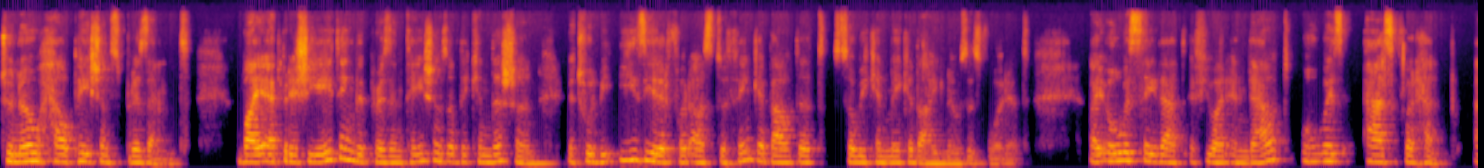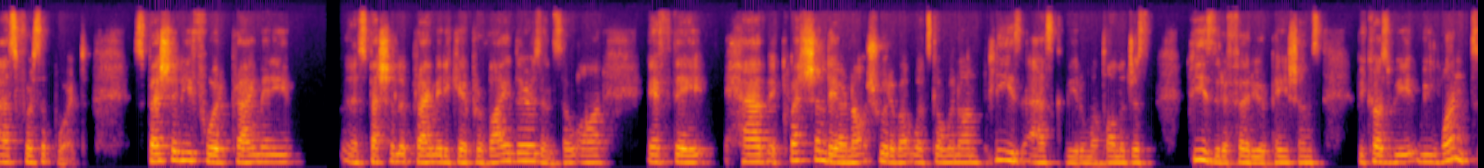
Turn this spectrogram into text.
to know how patients present, by appreciating the presentations of the condition, it will be easier for us to think about it so we can make a diagnosis for it. I always say that if you are in doubt, always ask for help, ask for support, especially for primary, uh, special primary care providers and so on. If they have a question, they are not sure about what's going on, please ask the rheumatologist, please refer your patients because we, we want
